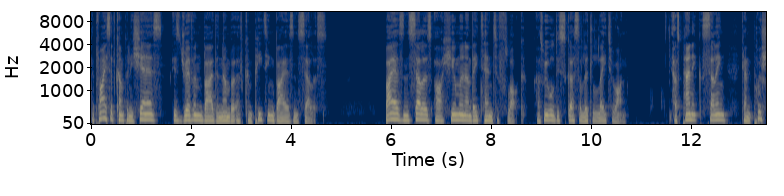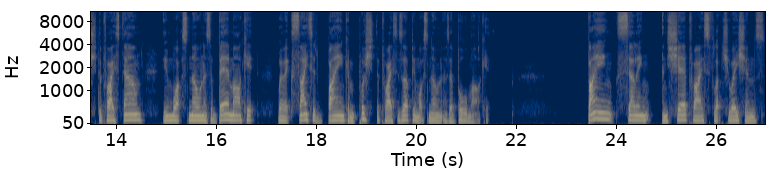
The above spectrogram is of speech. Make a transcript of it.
The price of company shares is driven by the number of competing buyers and sellers. Buyers and sellers are human and they tend to flock as we will discuss a little later on. As panic selling can push the price down in what's known as a bear market, where excited buying can push the prices up in what's known as a bull market. Buying, selling, and share price fluctuations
